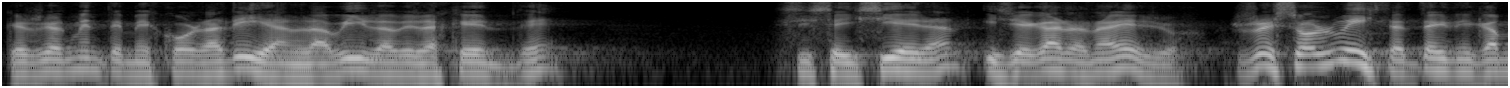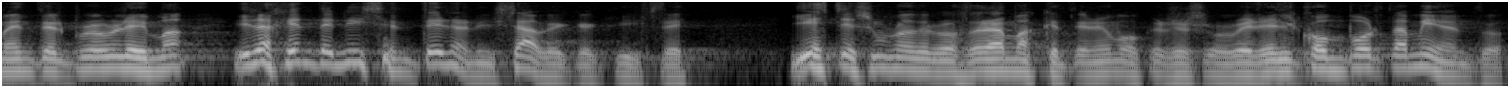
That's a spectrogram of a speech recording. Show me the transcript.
que realmente mejorarían la vida de la gente si se hicieran y llegaran a ellos. Resolviste técnicamente el problema y la gente ni se entera ni sabe que existe. Y este es uno de los dramas que tenemos que resolver, el comportamiento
